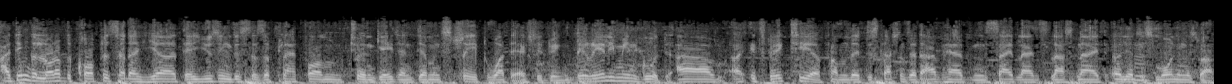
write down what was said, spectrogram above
I think a lot of the corporates that are here, they're using this as a platform to engage and demonstrate what they're actually doing. They really mean good. Um, uh, it's very clear from the discussions that I've had in the sidelines last night, earlier mm-hmm. this morning as well.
